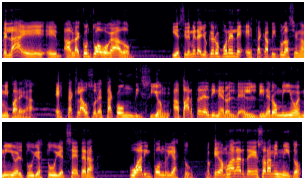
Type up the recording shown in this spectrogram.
¿verdad? Eh, eh, hablar con tu abogado y decirle, mira, yo quiero ponerle esta capitulación a mi pareja. Esta cláusula, esta condición, aparte del dinero, el, el dinero mío es mío, el tuyo es tuyo, etcétera. ¿Cuál impondrías tú? Ok, vamos a hablar de eso ahora mismito.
